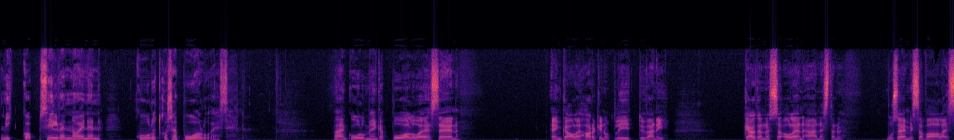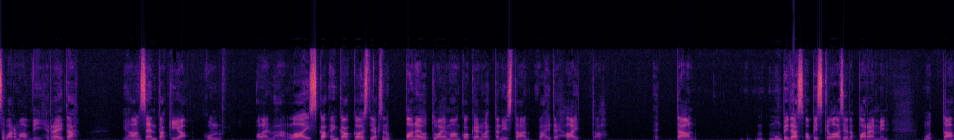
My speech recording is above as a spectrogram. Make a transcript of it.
Mikko Silvennoinen, kuulutko sä puolueeseen? Mä en kuulu mihinkään puolueeseen, enkä ole harkinnut liittyväni. Käytännössä olen äänestänyt useimmissa vaaleissa varmaan vihreitä ihan sen takia, kun olen vähän laiska, enkä ole kauheasti jaksanut paneutua ja mä oon kokenut, että niistä on vähiten haittaa. Että on, mun pitäisi opiskella asioita paremmin, mutta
